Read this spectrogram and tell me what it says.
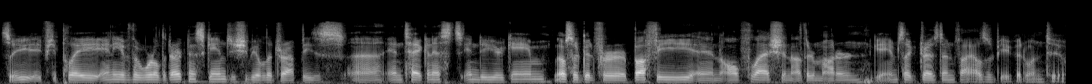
So you, if you play any of the World of Darkness games, you should be able to drop these uh, antagonists into your game. They're also good for Buffy and All Flesh and other modern games like Dresden Files would be a good one too.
